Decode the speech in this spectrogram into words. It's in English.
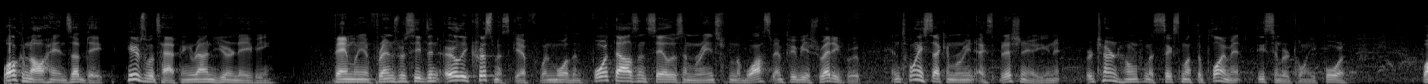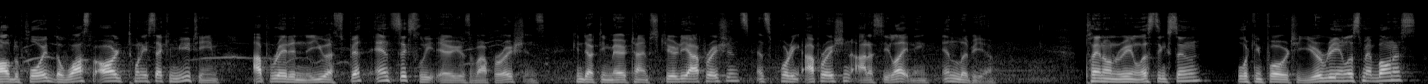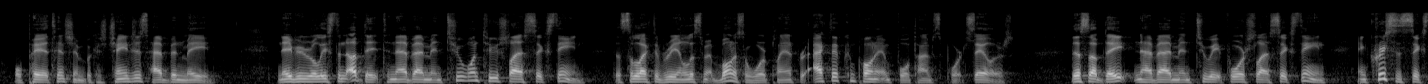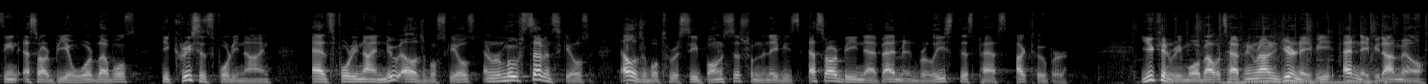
Welcome to All Hands Update. Here's what's happening around your Navy. Family and friends received an early Christmas gift when more than 4,000 sailors and Marines from the WASP Amphibious Ready Group and 22nd Marine Expeditionary Unit returned home from a six-month deployment December 24th. While deployed, the WASP ARG 22nd MEU team operated in the U.S. 5th and 6th Fleet areas of operations, conducting maritime security operations and supporting Operation Odyssey Lightning in Libya. Plan on re-enlisting soon? Looking forward to your re-enlistment bonus? Well, pay attention because changes have been made. Navy released an update to NAVADMIN 212-16, the Selective Re-Enlistment Bonus Award Plan for active component and full-time support sailors. This update, NAVADMIN 284-16, increases 16 SRB award levels, decreases 49, adds 49 new eligible skills, and removes 7 skills eligible to receive bonuses from the Navy's SRB NAVADMIN released this past October. You can read more about what's happening around your Navy at Navy.mil.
